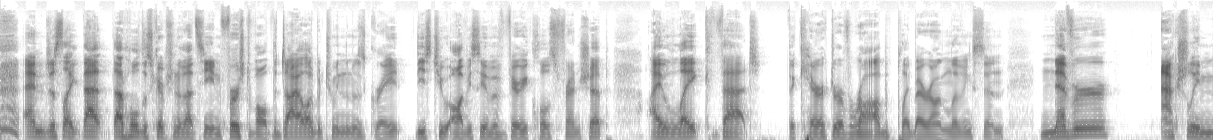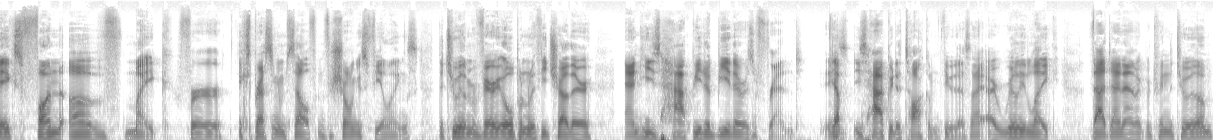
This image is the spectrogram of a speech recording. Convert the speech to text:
and just like that that whole description of that scene first of all the dialogue between them is great. These two obviously have a very close friendship. I like that the character of rob played by ron livingston never actually makes fun of mike for expressing himself and for showing his feelings the two of them are very open with each other and he's happy to be there as a friend he's, Yep. he's happy to talk him through this I, I really like that dynamic between the two of them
